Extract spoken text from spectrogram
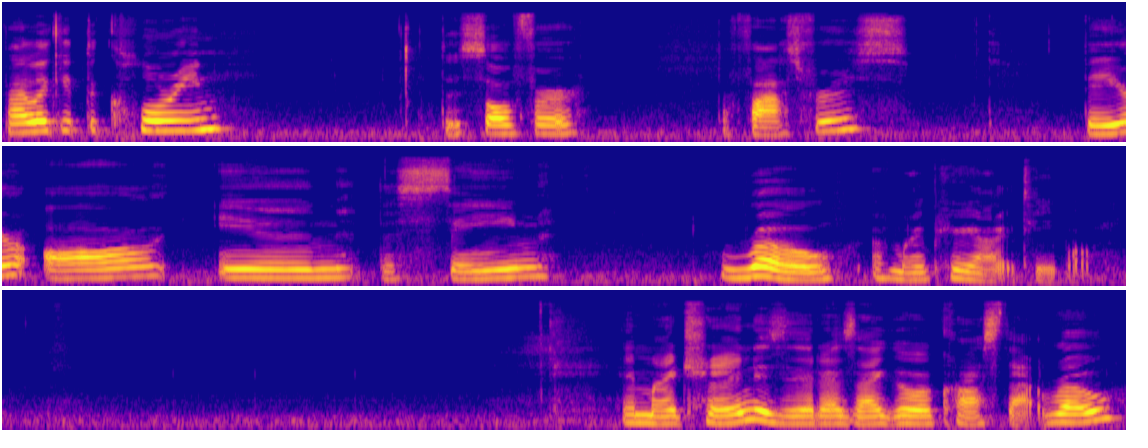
If I look at the chlorine, the sulfur, the phosphorus, they are all in the same row of my periodic table. And my trend is that as I go across that row,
